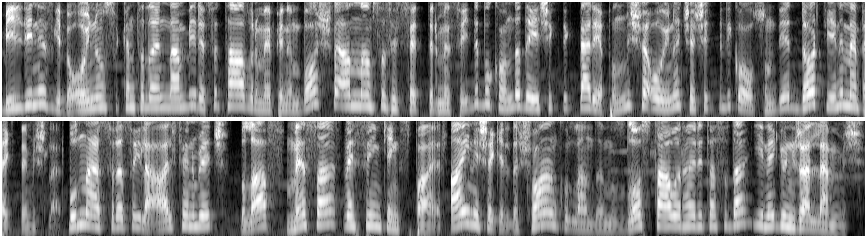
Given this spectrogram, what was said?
Bildiğiniz gibi oyunun sıkıntılarından birisi Tower map'inin boş ve anlamsız hissettirmesiydi. Bu konuda değişiklikler yapılmış ve oyuna çeşitlilik olsun diye 4 yeni map eklemişler. Bunlar sırasıyla Alfenbridge, Bluff, Mesa ve Sinking Spire. Aynı şekilde şu an kullandığımız Lost Tower haritası da yine güncellenmiş.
